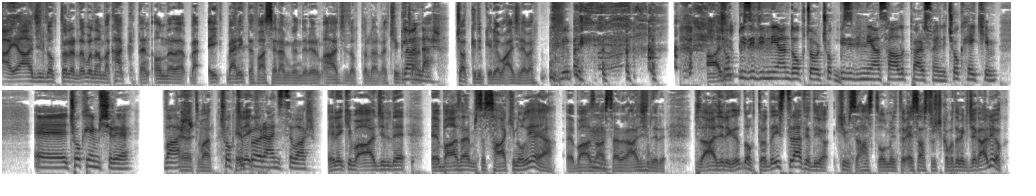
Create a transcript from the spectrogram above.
Ay acil doktorlar da buradan bak hakikaten onlara ben ilk, ben ilk defa selam gönderiyorum acil doktorlarla. Çünkü Gönder. Çok, çok gidip geliyorum acile ben. Çok bizi dinleyen doktor, çok bizi dinleyen sağlık personeli, çok hekim, e, çok hemşire var. Evet, var. Çok Hele tıp ki- öğrencisi var. Hele ki bu acilde e, bazen mesela sakin oluyor ya e, bazı hastaneler acilleri. Biz acile gidiyoruz doktor da istirahat ediyor. Kimse hasta olmayınca tabii esas duruş kapıda bekleyecek hali yok.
